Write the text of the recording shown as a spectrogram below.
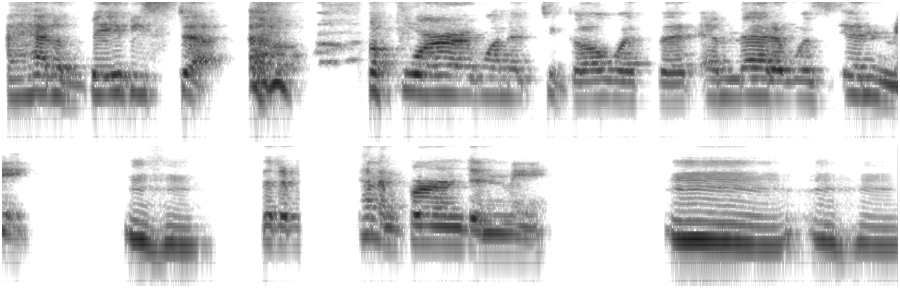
I had a baby step of where I wanted to go with it and that it was in me, Mm-hmm. that it kind of burned in me. Mm-hmm.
